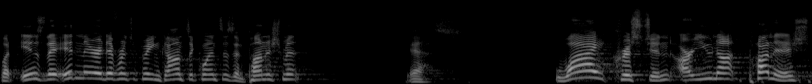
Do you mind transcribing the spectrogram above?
but is there, isn't there a difference between consequences and punishment? Yes. Why, Christian, are you not punished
